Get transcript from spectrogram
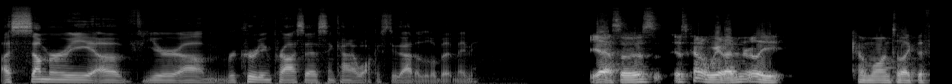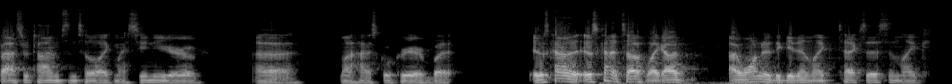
a summary of your um, recruiting process and kind of walk us through that a little bit maybe. Yeah, so it was it was kind of weird. I didn't really come on to like the faster times until like my senior year of uh my high school career, but it was kind of it was kind of tough. Like I I wanted to get in like Texas and like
